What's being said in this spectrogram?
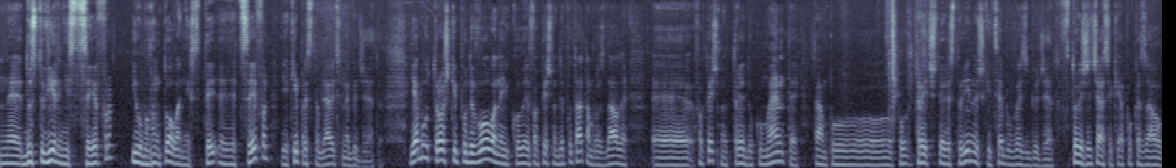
е, достовірність цифр і обґрунтованість ти- е, цифр, які представляються на бюджету. Я був трошки подивований, коли фактично депутатам роздали е, фактично три документи, там по, 3-4 сторіночки, і це був весь бюджет. В той же час, як я показав,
